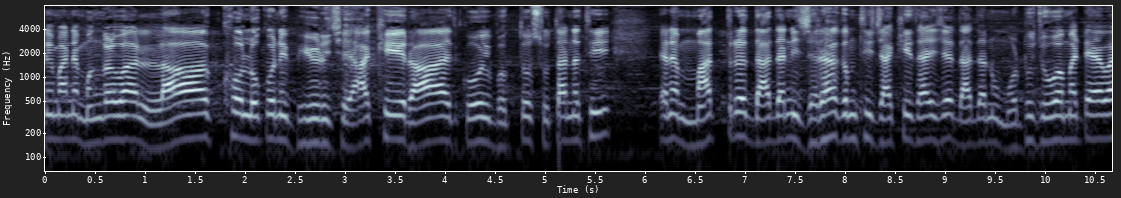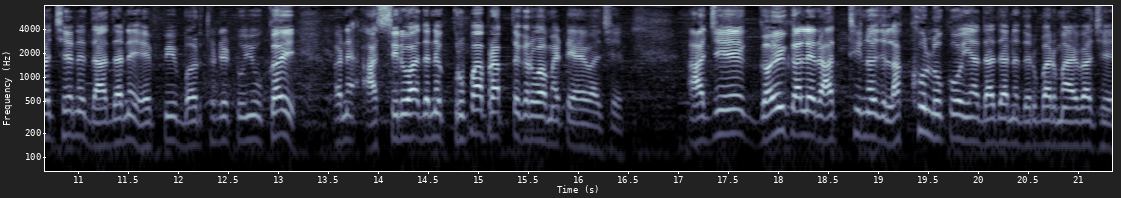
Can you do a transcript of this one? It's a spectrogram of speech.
પૂર્ણિમાને મંગળવાર લાખો લોકોની ભીડ છે. આખી રાત કોઈ ભક્તો સૂતા નથી. એને માત્ર દાદાની જરાગમથી ઝાંખી થાય છે. દાદાનું મોઢું જોવા માટે આવ્યા છે અને દાદાને હેપી બર્થડે ટુ યુ કહી અને આશીર્વાદ અને કૃપા પ્રાપ્ત કરવા માટે આવ્યા છે. આજે ગઈકાલે રાતથી જ લાખો લોકો અહીંયા દાદાના દરબારમાં આવ્યા છે.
